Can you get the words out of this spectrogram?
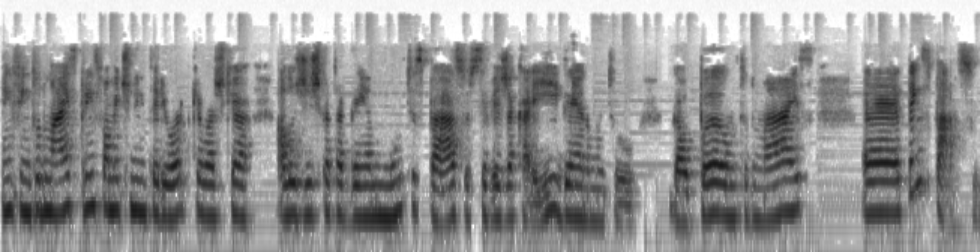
enfim, tudo mais, principalmente no interior, porque eu acho que a, a logística está ganhando muito espaço, você vê Jacareí ganhando muito galpão e tudo mais. É, tem espaço,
